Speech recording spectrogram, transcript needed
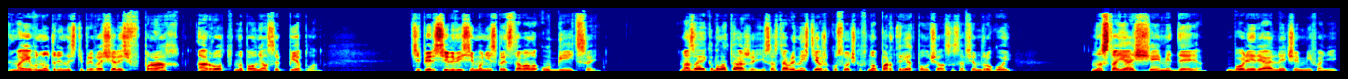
Мои внутренности превращались в прах, а рот наполнялся пеплом. Теперь Сильвиси Мунис представала убийцей. Мозаика была та же и составлена из тех же кусочков, но портрет получался совсем другой. Настоящая Медея, более реальная, чем миф о ней.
